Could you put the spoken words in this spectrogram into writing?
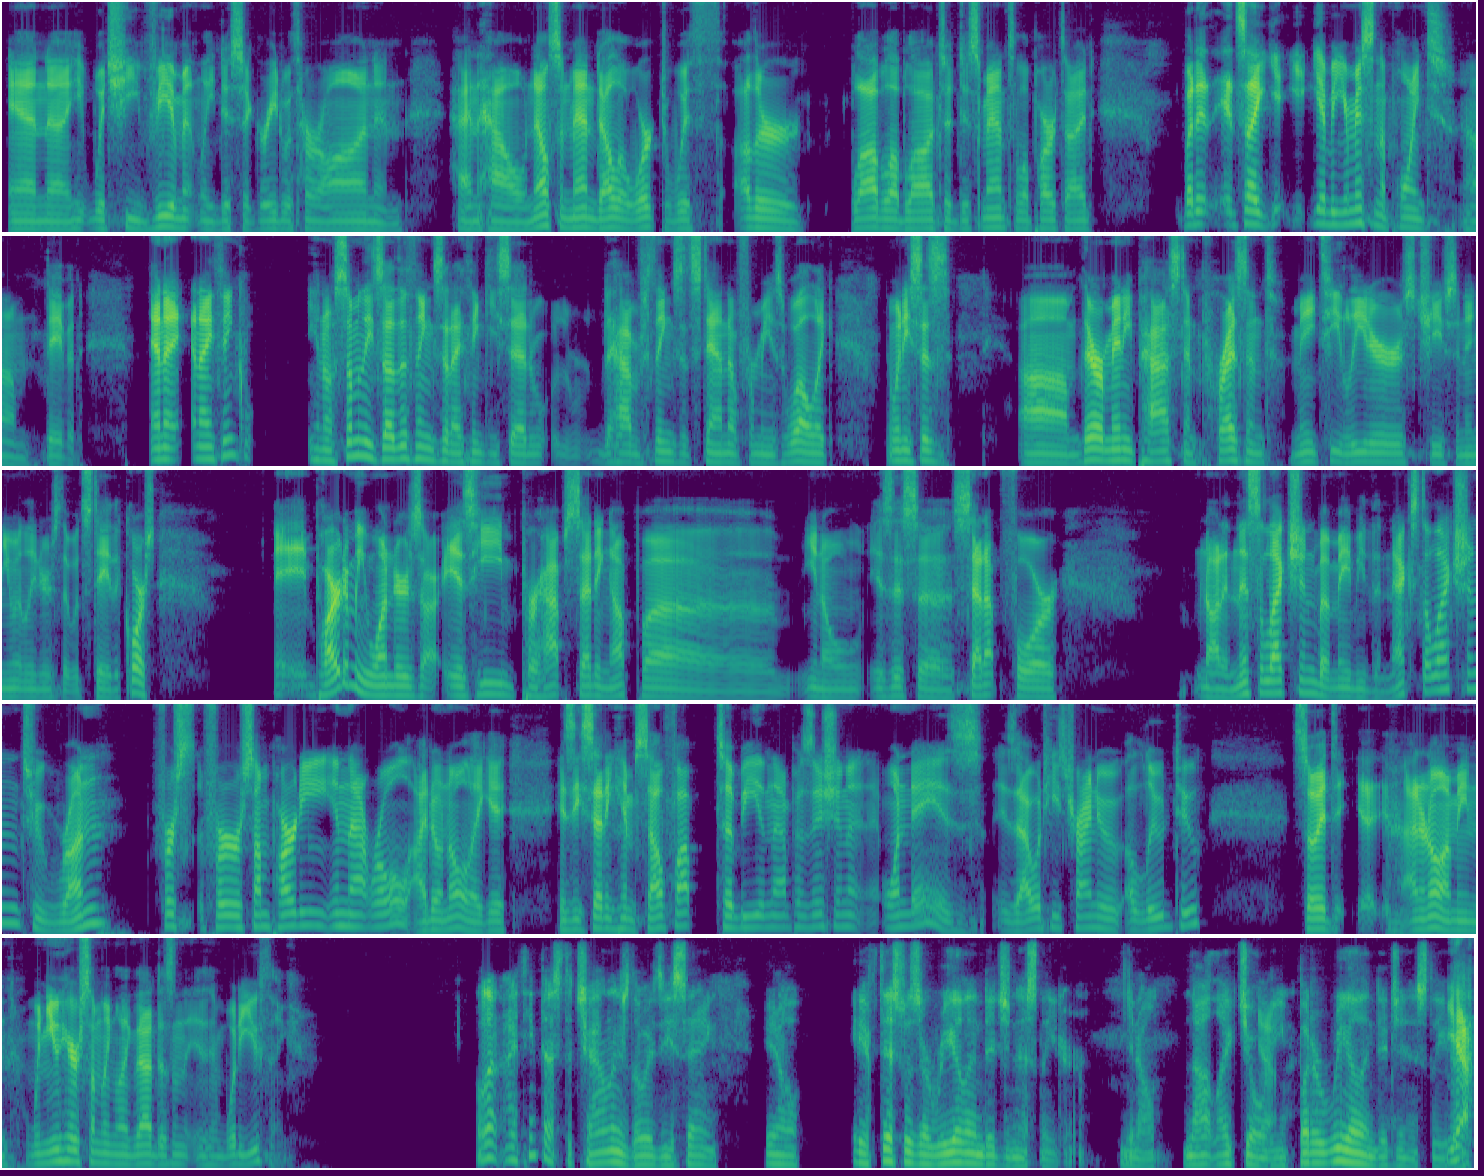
and uh, he, which he vehemently disagreed with her on, and and how Nelson Mandela worked with other blah blah blah to dismantle apartheid. But it, it's like, yeah, but you're missing the point, um, David and I and I think you know some of these other things that I think he said have things that stand out for me as well. Like when he says um, there are many past and present Métis leaders, chiefs, and Inuit leaders that would stay the course. Eh, part of me wonders: is he perhaps setting up? Uh, you know, is this a setup for not in this election, but maybe the next election to run for for some party in that role? I don't know. Like. It, is he setting himself up to be in that position uh, one day? Is is that what he's trying to allude to? So it, uh, I don't know. I mean, when you hear something like that, doesn't what do you think? Well, I think that's the challenge, though, is he's saying, you know, if this was a real Indigenous leader, you know, not like Jody, yeah. but a real Indigenous leader, yeah,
